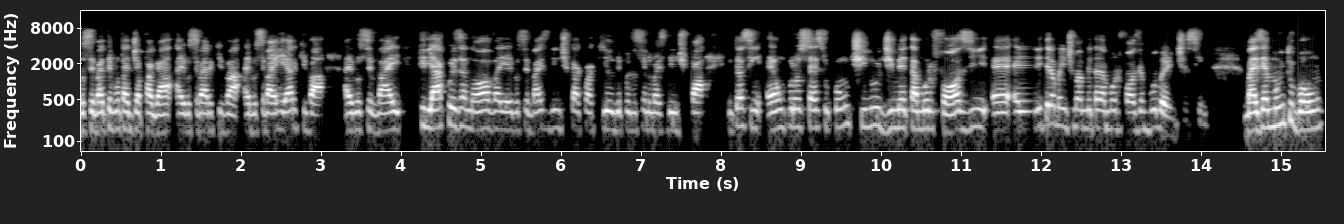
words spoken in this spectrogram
você vai ter vontade de apagar, aí você vai arquivar, aí você vai rearquivar, aí você vai criar coisa nova, e aí você vai se identificar com aquilo, depois você não vai se identificar. Então, assim, é um processo contínuo de metamorfose, é, é literalmente uma metamorfose ambulante, assim mas é muito bom,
